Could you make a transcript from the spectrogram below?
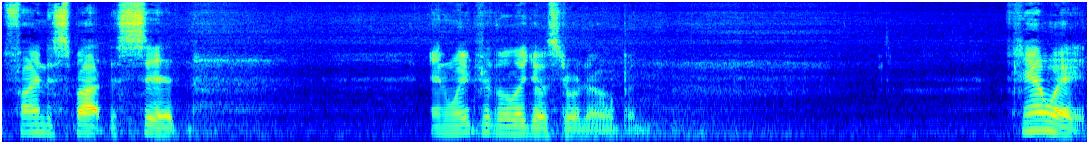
find a spot to sit, and wait for the Lego store to open. Can't wait.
